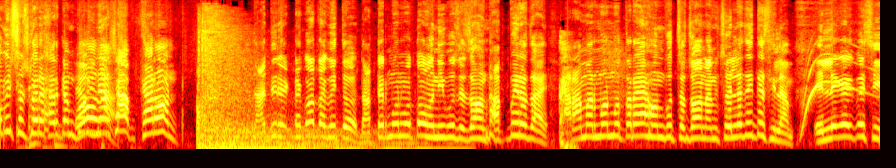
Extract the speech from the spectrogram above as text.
অবিশ্বাস করে হার কাম করি না। সাপ কারণ? দাদির একটা কথা কইতো দাঁতের মন মতো হনি বুঝে যখন দাঁত পেরে যায়। আর আমার মন মতো এখন বুঝছ যখন আমি চলে যাইতেছিলাম। এর লেগে কইছি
